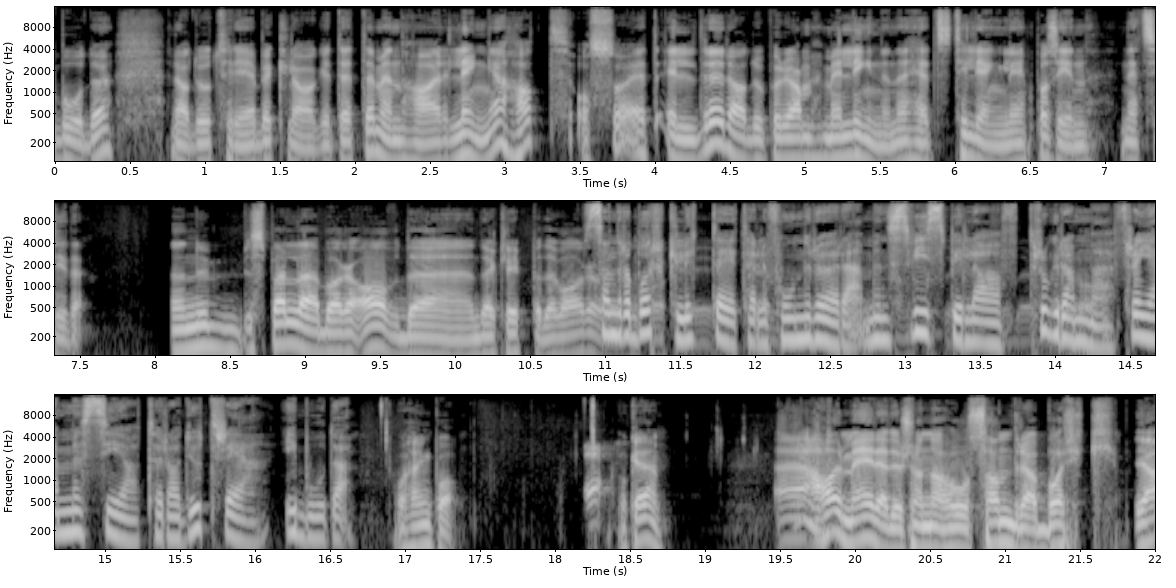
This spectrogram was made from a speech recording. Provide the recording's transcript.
Bodø. Radio 3 beklaget dette, men har lenge hatt også et eldre radioprogram med lignende hets tilgjengelig på sin nettside. Nå spiller jeg bare av det, det klippet. Det varer. Sandra Borch lytter i telefonrøret mens vi spiller av programmet fra hjemmesida til Radio 3 i Bodø. Og heng på. OK? Eh, jeg har mer, du skjønner, hos Sandra Borch. Ja,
